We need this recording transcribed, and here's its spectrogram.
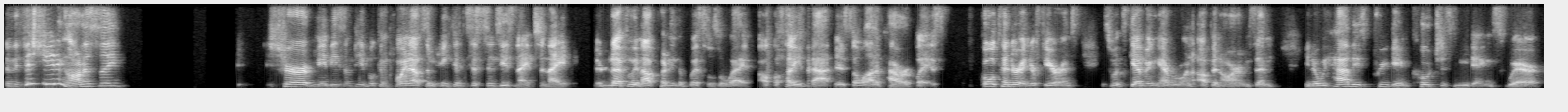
And the officiating, honestly, sure, maybe some people can point out some inconsistencies night to night. They're definitely not putting the whistles away. I'll tell you that. There's a lot of power plays. Goaltender interference is what's giving everyone up in arms. And, you know, we have these pregame coaches meetings where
